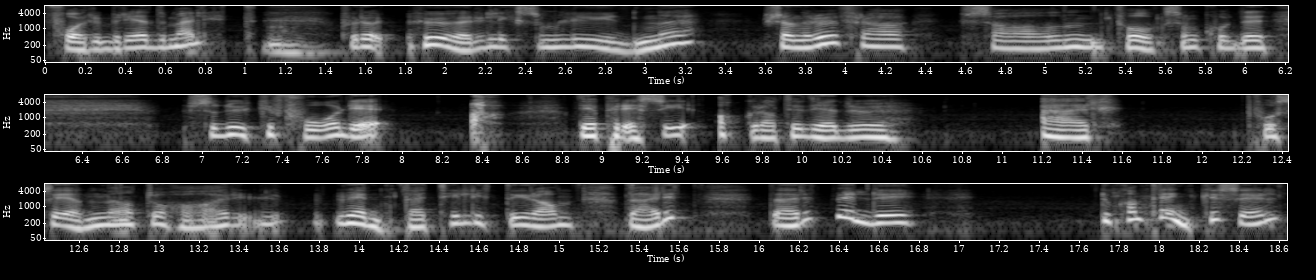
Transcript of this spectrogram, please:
forberede meg litt. For å høre liksom lydene, skjønner du, fra salen, folk som kommer Så du ikke får det, det presset akkurat idet du er på scenen, men at du har vent deg til lite grann. Det er et, det er et veldig du kan tenke selv.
